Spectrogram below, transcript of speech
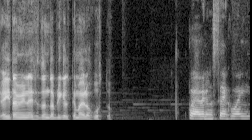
ahí también es donde aplica el tema de los gustos. Puede haber un sesgo ahí.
